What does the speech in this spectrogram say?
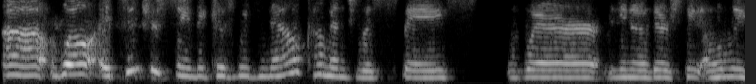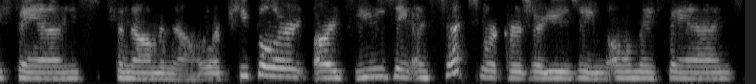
Uh, well, it's interesting because we've now come into a space where you know there's the OnlyFans phenomenon, where people are are using and sex workers are using OnlyFans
